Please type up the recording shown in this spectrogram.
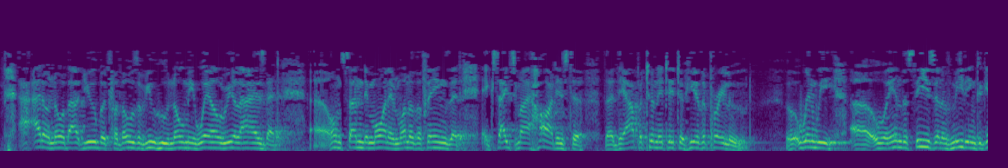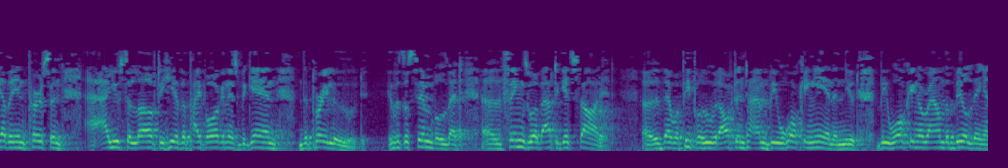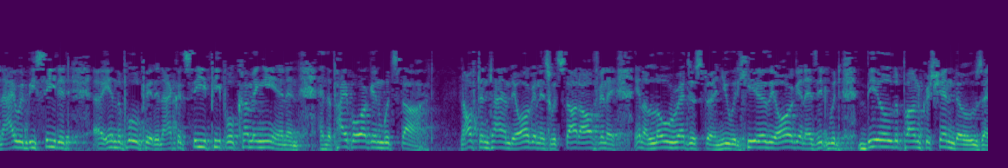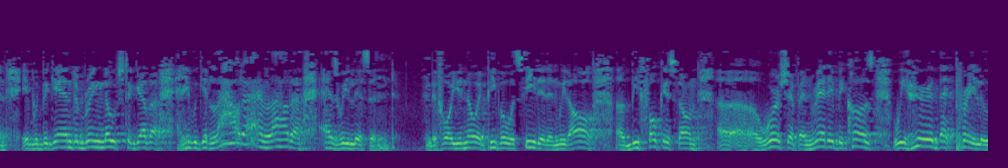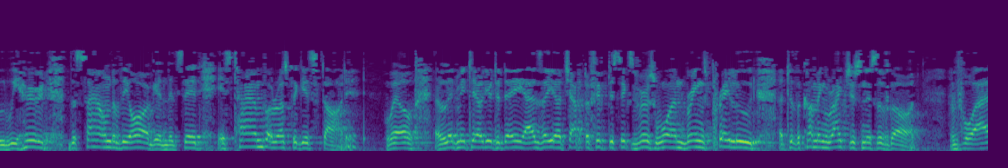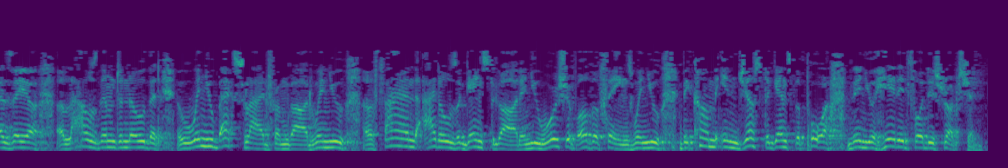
I, I don't know about you, but for those of you who know me well, realize that uh, on Sunday morning, one of the things that excites my heart is to, the, the opportunity to hear the prelude when we uh, were in the season of meeting together in person, I used to love to hear the pipe organist begin the prelude. It was a symbol that uh, things were about to get started. Uh, there were people who would oftentimes be walking in and you'd be walking around the building and I would be seated uh, in the pulpit and I could see people coming in and, and the pipe organ would start. And oftentimes the organist would start off in a, in a low register and you would hear the organ as it would build upon crescendos and it would begin to bring notes together and it would get louder and louder as we listened. And before you know it, people were seated and we'd all uh, be focused on uh, uh, worship and ready because we heard that prelude. We heard the sound of the organ that said, it's time for us to get started. Well, uh, let me tell you today, Isaiah chapter 56 verse 1 brings prelude uh, to the coming righteousness of God. For Isaiah allows them to know that when you backslide from God, when you uh, find idols against God and you worship other things, when you become unjust against the poor, then you're headed for destruction.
